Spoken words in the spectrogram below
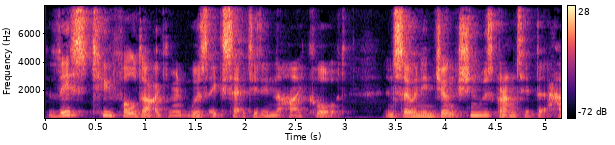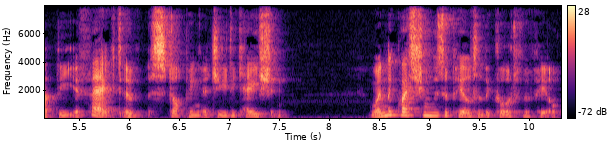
This twofold argument was accepted in the High Court, and so an injunction was granted that had the effect of stopping adjudication. When the question was appealed to the Court of Appeal,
